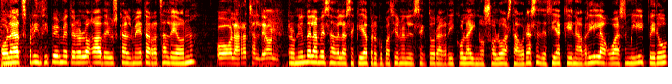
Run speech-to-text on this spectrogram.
Hola, principio y meteoróloga de Euskalmet, León. Hola, Rachaldeón. Reunión de la mesa de la sequía, preocupación en el sector agrícola y no solo. Hasta ahora se decía que en abril aguas mil, pero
